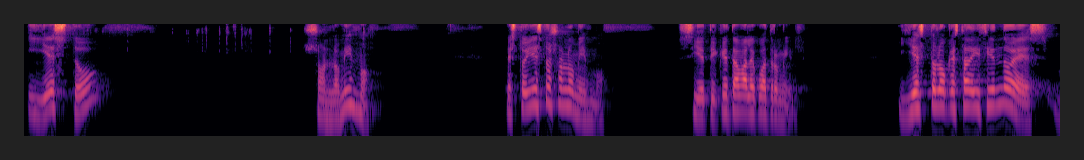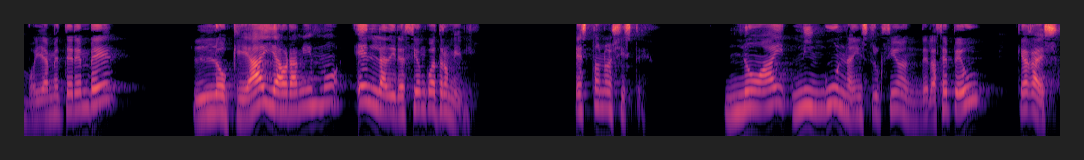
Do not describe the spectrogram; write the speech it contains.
y esto son lo mismo. Esto y esto son lo mismo, si etiqueta vale 4000. Y esto lo que está diciendo es, voy a meter en B lo que hay ahora mismo en la dirección 4000. Esto no existe. No hay ninguna instrucción de la CPU que haga eso.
